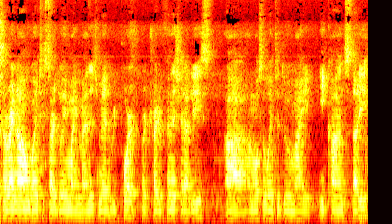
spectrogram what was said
So right now I'm going to start doing my management report or try to finish it at least. Uh, I'm also going to do my econ study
